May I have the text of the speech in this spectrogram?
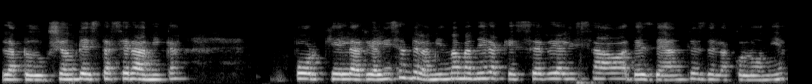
la producción de esta cerámica porque la realizan de la misma manera que se realizaba desde antes de la colonia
